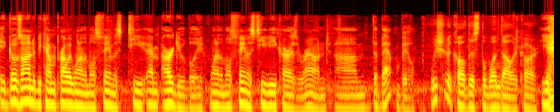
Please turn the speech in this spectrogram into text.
it goes on to become probably one of the most famous, t- um, arguably one of the most famous TV cars around, um, the Batmobile. We should have called this the one dollar car. Yeah,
